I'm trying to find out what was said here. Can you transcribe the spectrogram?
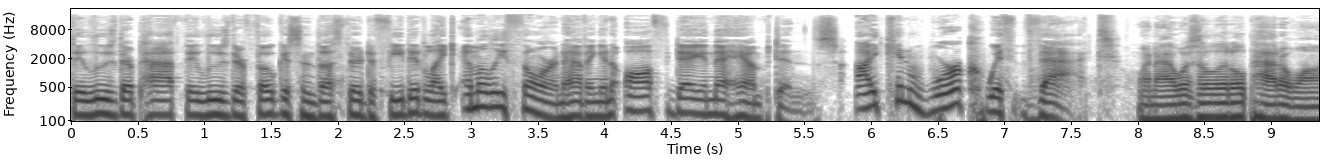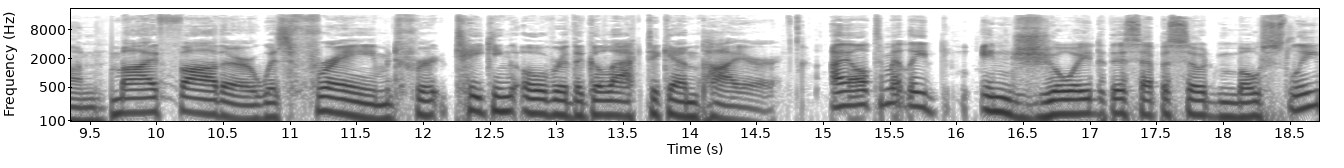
they lose their path, they lose their focus, and thus they're defeated, like Emily Thorne having an off day in the Hamptons. I can work with that. When I was a little Padawan, My father was framed for taking over the Galactic Empire. I ultimately enjoyed this episode mostly,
